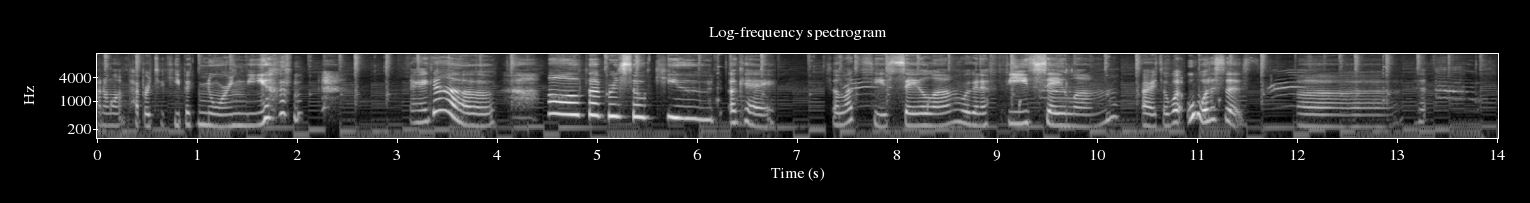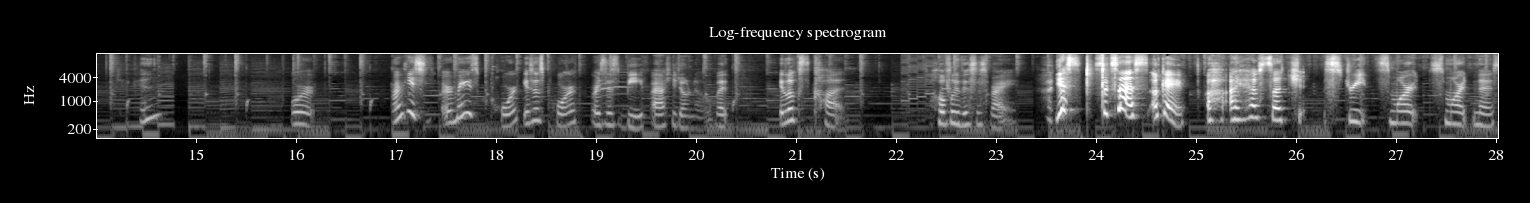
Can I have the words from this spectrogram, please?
I don't want Pepper to keep ignoring me. There you go. Oh, Pepper's so cute. Okay. So let's see. Salem. We're gonna feed Salem. Alright, so what oh what is this? Uh is chicken? Or maybe it's or maybe it's pork? Is this pork or is this beef? I actually don't know, but it looks cut. Hopefully this is right. Yes! Success! Okay. Uh, I have such street smart smartness.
